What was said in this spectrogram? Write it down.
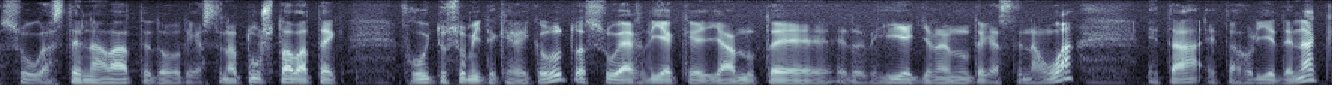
zu gaztena bat, edo gaztena tusta batek fruitu zomitek erriko dut, zu erdiak jan dute, edo behiek jan dute gaztena hua, eta, eta hori edenak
